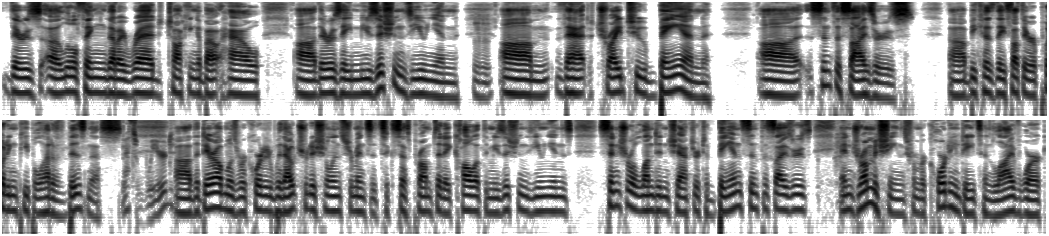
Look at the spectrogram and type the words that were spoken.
there's a little thing that I read talking about how uh, there is a musicians union Mhm. um, that tried to ban uh, synthesizers uh, because they thought they were putting people out of business. That's weird. Uh, the Dare album was recorded without traditional instruments. Its success prompted a call at the Musicians Union's Central London chapter to ban synthesizers and drum machines from recording dates and live work.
